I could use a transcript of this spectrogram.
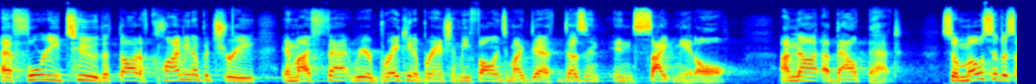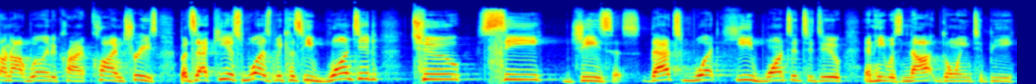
At 42, the thought of climbing up a tree and my fat rear breaking a branch and me falling to my death doesn't incite me at all. I'm not about that. So most of us are not willing to climb, trees, but Zacchaeus was because he wanted to see Jesus. That's what he wanted to do, and he was not going to be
